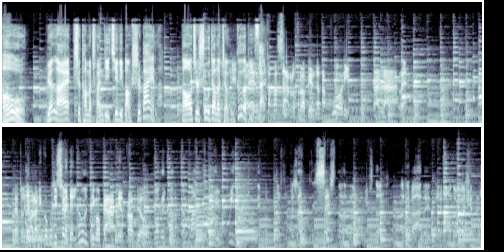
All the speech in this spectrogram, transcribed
哦。原来是他们传递接力棒失败了，导致输掉了整个比赛。Vediamo la ricomposizione dell'ultimo cambio proprio corre 44 il quinto tempo piuttosto pesante sesta l'avevamo vista arrivare dicevamo doveva scendere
